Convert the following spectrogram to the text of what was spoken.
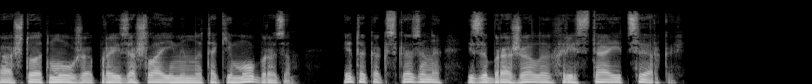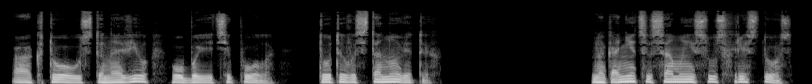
а что от мужа произошла именно таким образом, это, как сказано, изображало Христа и Церковь. А кто установил оба эти пола, тот и восстановит их. Наконец, и сам Иисус Христос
